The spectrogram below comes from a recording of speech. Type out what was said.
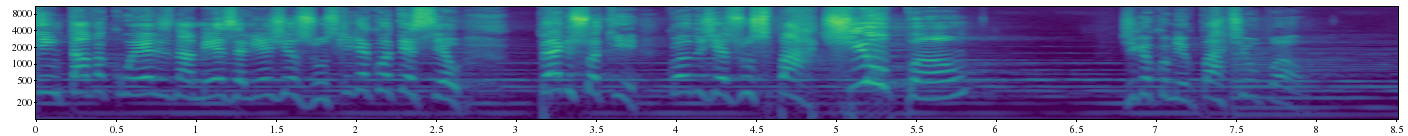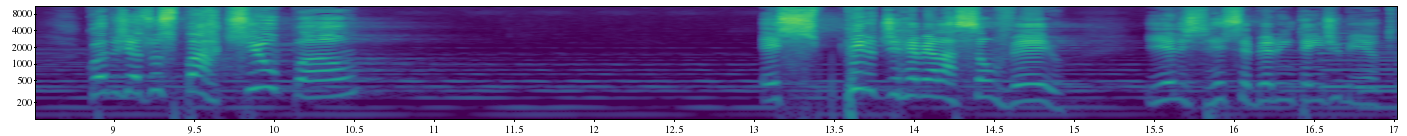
quem estava com eles na mesa ali é Jesus. O que, que aconteceu? Pega isso aqui. Quando Jesus partiu o pão, diga comigo, partiu o pão. Quando Jesus partiu o pão, espírito de revelação veio e eles receberam entendimento.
